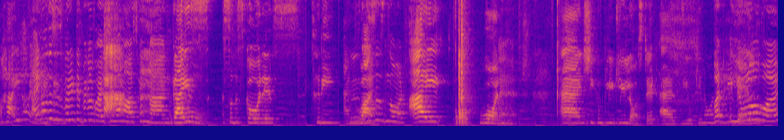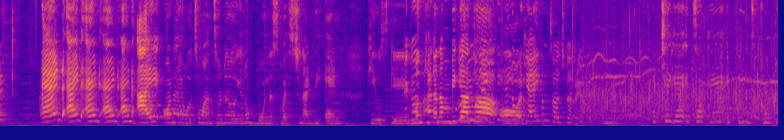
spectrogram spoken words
I know I know this is everything. very typical question I'm asking man guys so the score is three and this, one this is not I won fair. and she completely lost it as you can already but you tell. know what and and and and and I on I also answered a you know bonus question at the end कि उसके monkey का नाम भी क्या था और क्या ही हम सर्च कर रहे हैं ठीक है it's okay it feels good to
